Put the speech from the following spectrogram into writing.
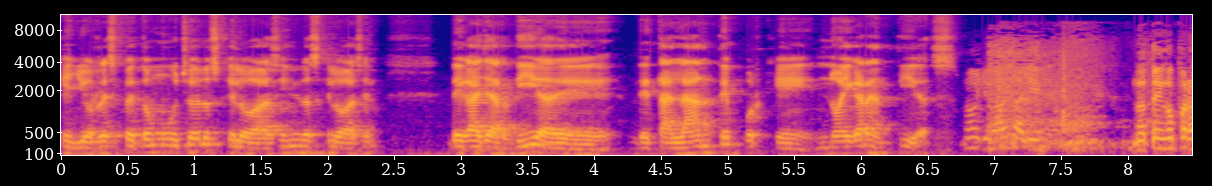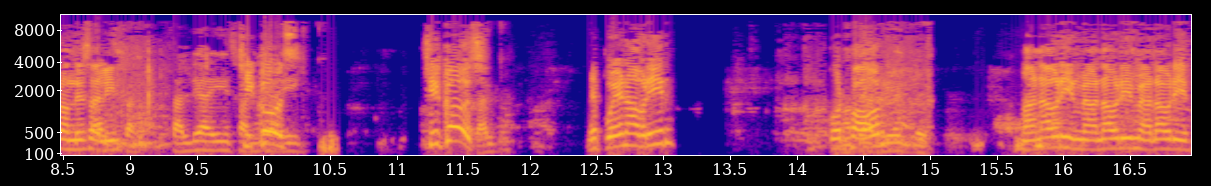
que yo respeto mucho de los que lo hacen y los que lo hacen, de gallardía, de, talante, porque no hay garantías. No, yo voy a salir. No tengo para dónde salir. Sal, de ahí, chicos, chicos, ¿me pueden abrir? Por favor. Me van a abrir, me van a abrir, me van a abrir.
